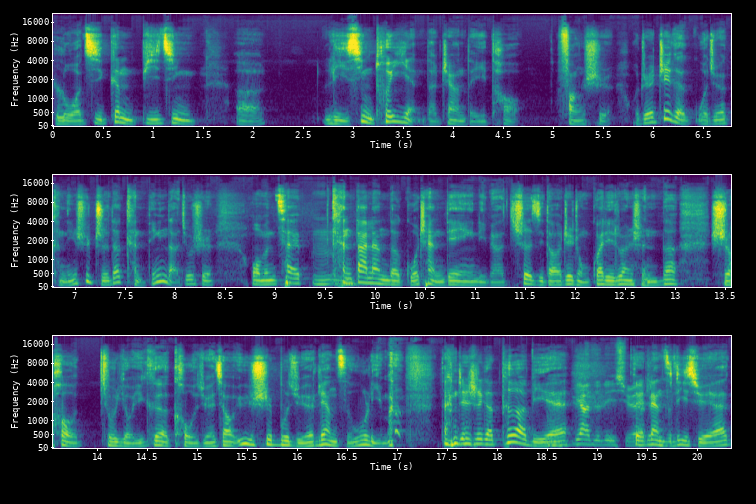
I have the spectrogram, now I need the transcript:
逻辑更逼近呃。理性推演的这样的一套方式，我觉得这个，我觉得肯定是值得肯定的。就是我们在看大量的国产电影里边，涉及到这种怪力乱神的时候，就有一个口诀叫“遇事不决量子物理”嘛。但这是个特别量子力学，对量子力学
